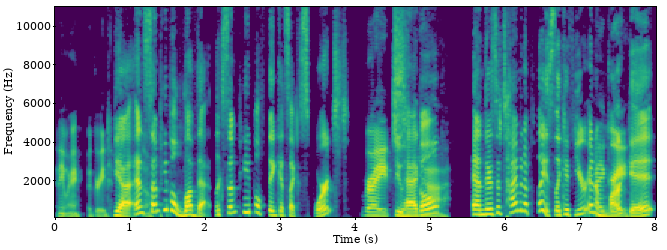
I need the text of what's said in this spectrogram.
anyway, agreed. Yeah. And so. some people love that. Like some people think it's like sports. Right. To haggle. Yeah. And there's a time and a place. Like if you're in a market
